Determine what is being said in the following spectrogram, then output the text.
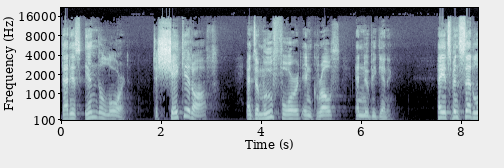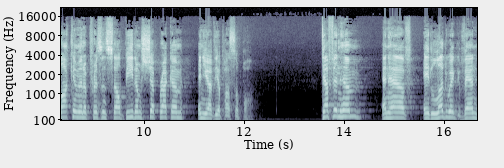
that is in the Lord to shake it off and to move forward in growth and new beginning. Hey, it's been said, lock him in a prison cell, beat him, shipwreck him, and you have the Apostle Paul. Deafen him and have a Ludwig van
